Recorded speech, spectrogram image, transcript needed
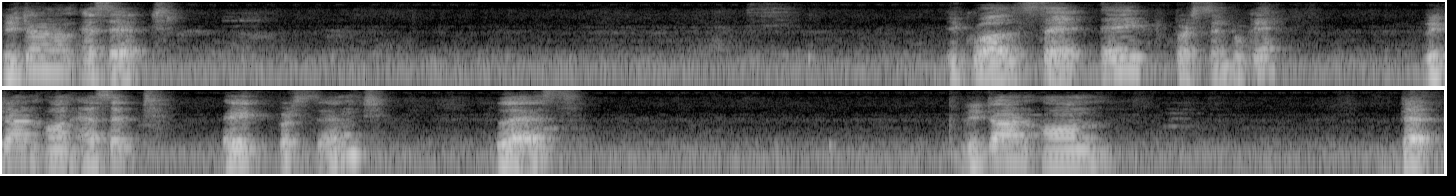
return on asset equals say 8% okay return on asset 8% less return on debt.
